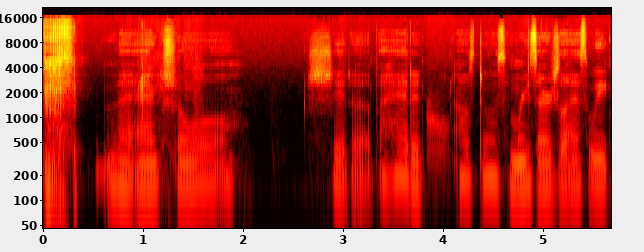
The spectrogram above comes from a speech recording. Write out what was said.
uh the actual shit up. I had it I was doing some research last week.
